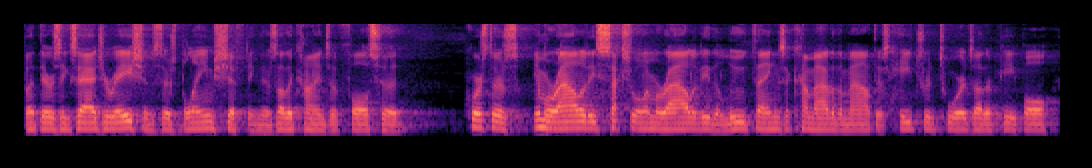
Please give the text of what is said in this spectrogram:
but there's exaggerations, there's blame shifting, there's other kinds of falsehood. Of course, there's immorality, sexual immorality, the lewd things that come out of the mouth. There's hatred towards other people,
